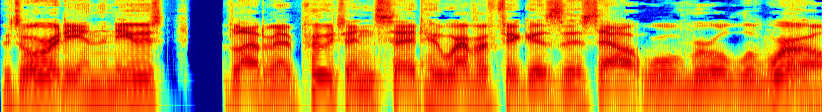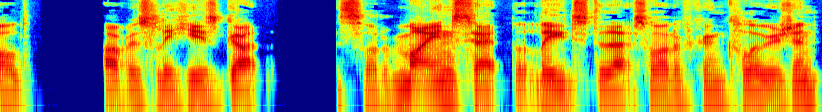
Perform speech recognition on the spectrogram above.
who's already in the news. Vladimir Putin said, whoever figures this out will rule the world. Obviously, he's got sort of mindset that leads to that sort of conclusion.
